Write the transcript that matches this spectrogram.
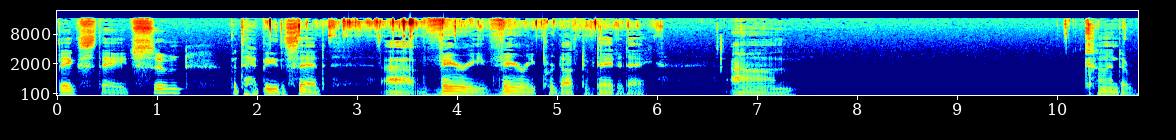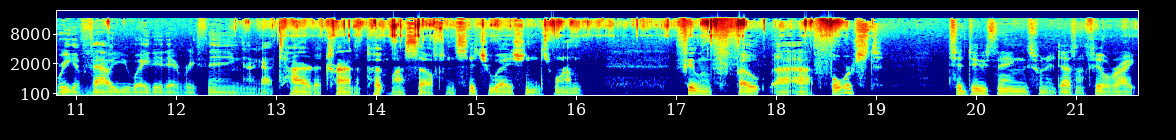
big stage soon. But that being said, uh, very, very productive day today. Um, kind of reevaluated everything. I got tired of trying to put myself in situations where I'm feeling fo- uh, uh forced to do things when it doesn't feel right.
